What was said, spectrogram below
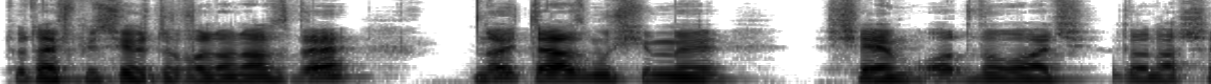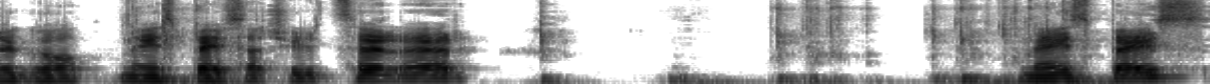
Tutaj wpisujesz dowolną nazwę. No i teraz musimy się odwołać do naszego namespace'a, czyli CLR namespace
